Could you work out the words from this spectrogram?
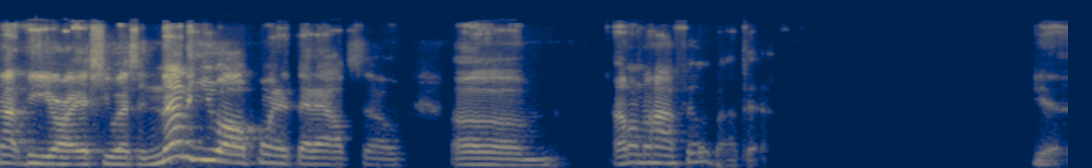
not V R S U S, and none of you all pointed that out. So um, I don't know how I feel about that. Yeah,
